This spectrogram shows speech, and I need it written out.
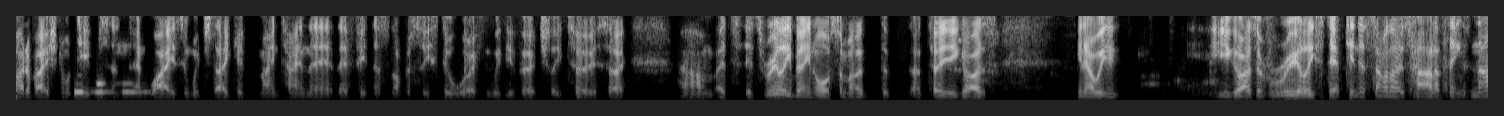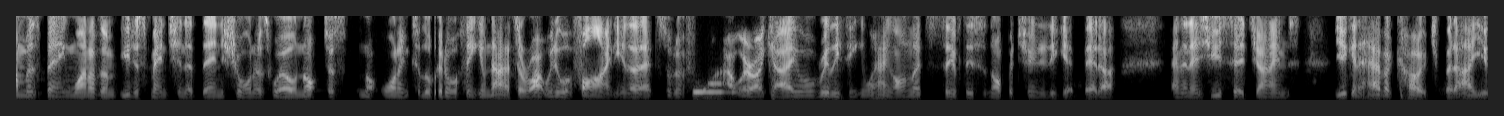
motivational tips and, and ways in which they could maintain their, their fitness and obviously still working with you virtually too. So um, it's it's really been awesome. I, I tell you guys, you know, we you guys have really stepped into some of those harder things. Numbers being one of them. You just mentioned it then, Sean, as well. Not just not wanting to look at or thinking, no, it's all right, we do it fine. You know, that sort of, oh, we're okay. Well, really thinking, well, hang on, let's see if this is an opportunity to get better. And then, as you said, James, you can have a coach, but are you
